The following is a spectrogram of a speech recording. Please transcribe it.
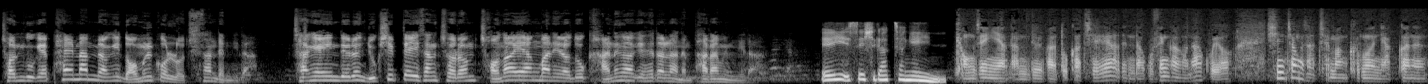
전국에 8만 명이 넘을 걸로 추산됩니다. 장애인들은 60대 이상처럼 전화 예약만이라도 가능하게 해달라는 바람입니다. 에이스 시각장애인. 경쟁이야 남들과 똑같이 해야 된다고 생각은 하고요. 신청 자체만큼은 약간은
